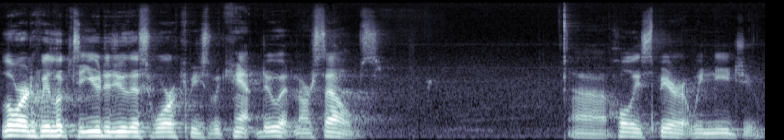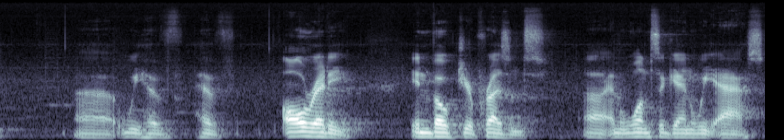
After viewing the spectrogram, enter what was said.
Lord, we look to you to do this work because we can't do it in ourselves. Uh, Holy Spirit, we need you. Uh, we have, have already invoked your presence, uh, and once again we ask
